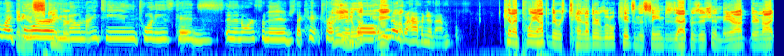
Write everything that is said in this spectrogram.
are like a poor, you know, 1920s kids in an orphanage that can't trust Hey, an you know what? adult. Hey, Who knows I- what happened to them? Can I point out that there was ten other little kids in the same exact position? And they're not they're not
